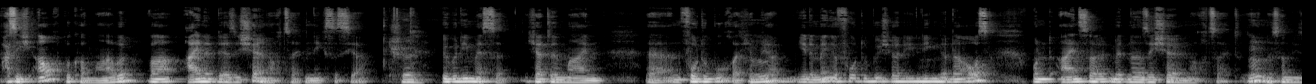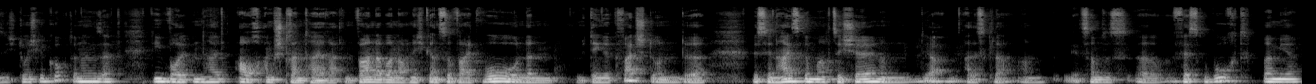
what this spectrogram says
Was ich auch bekommen habe, war eine der Seychellen-Hochzeiten nächstes Jahr Schön. über die Messe. Ich hatte mein äh, ein Fotobuch, also ich Mhm. habe ja jede Menge Fotobücher, die liegen dann da aus und eins halt mit einer Seychellen-Hochzeit. Mhm. Das haben die sich durchgeguckt und haben gesagt, die wollten halt auch am Strand heiraten, waren aber noch nicht ganz so weit wo und dann mit denen gequatscht und äh, bisschen heiß gemacht, Seychellen und ja, alles klar. Und jetzt haben sie es also fest gebucht bei mir,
